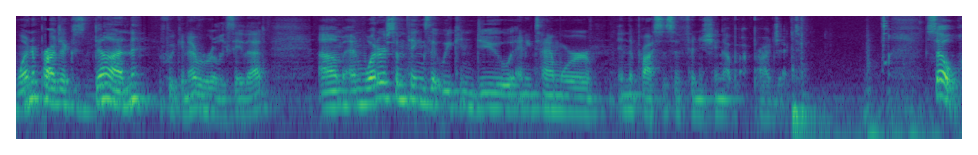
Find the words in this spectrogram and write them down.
when a project is done, if we can ever really say that, um, and what are some things that we can do anytime we're in the process of finishing up a project. So,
